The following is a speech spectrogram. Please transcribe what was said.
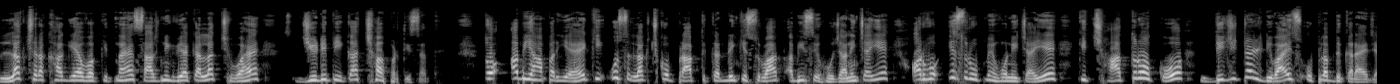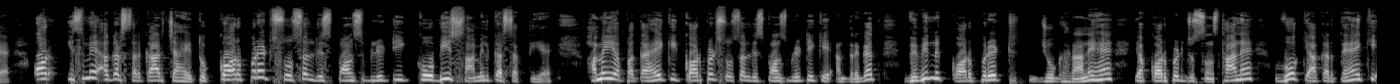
लक्ष्य रखा गया वह कितना है? सार्वजनिक व्यय का लक्ष्य वह है जीडीपी का छह प्रतिशत। तो अब यहाँ पर यह है कि उस लक्ष्य को प्राप्त करने की शुरुआत अभी से हो जानी चाहिए और वो इस रूप में होनी चाहिए कि छात्रों को डिजिटल डिवाइस उपलब्ध कराया जाए। और इसमें अगर सरकार चाहे तो कॉर्पोरेट सोशल रिस्पॉन्सिबिलिटी को भी शामिल कर सकती है। हमें यह पता है कि कॉर्पोरेट सोशल रिस्पॉन्सिबिलिटी के अंतर्गत विभिन्न कॉर्पोरेट जो घराने हैं या कॉर्पोरेट जो संस्थान है, वो क्या करते हैं कि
